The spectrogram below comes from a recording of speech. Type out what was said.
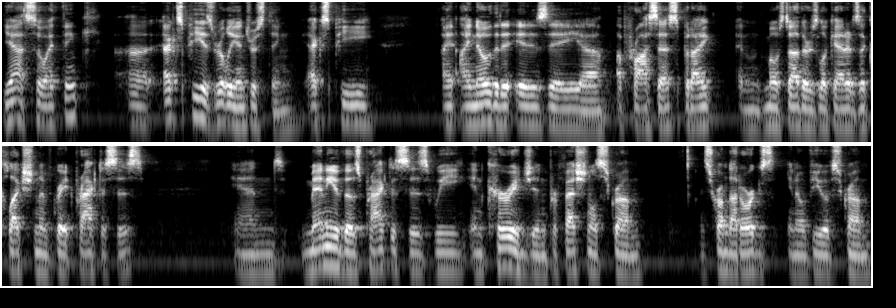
Yeah, so I think uh, XP is really interesting. XP, I, I know that it is a uh, a process, but I and most others look at it as a collection of great practices. And many of those practices we encourage in professional Scrum, and Scrum.org's you know view of Scrum.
